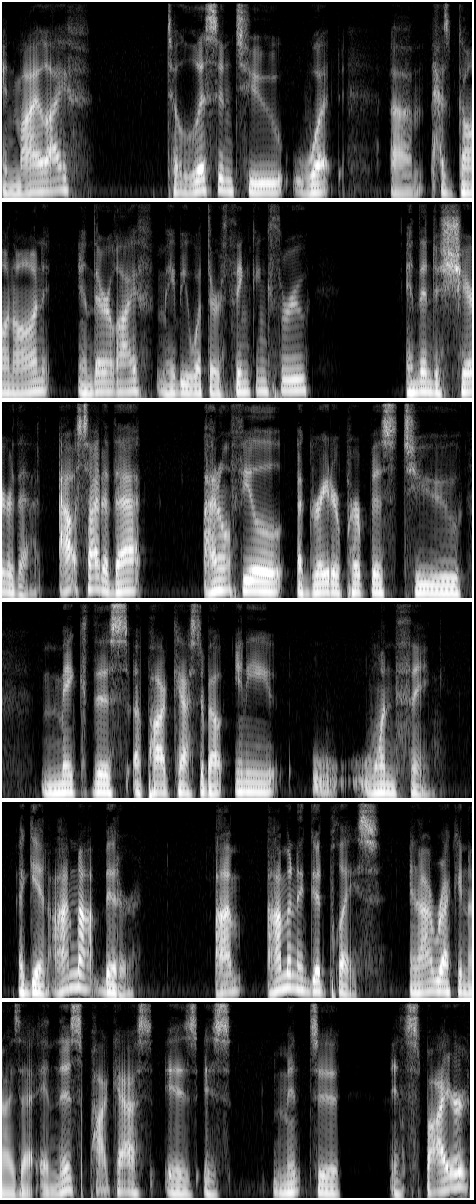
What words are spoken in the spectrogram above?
in my life to listen to what um, has gone on in their life, maybe what they're thinking through, and then to share that. Outside of that, I don't feel a greater purpose to make this a podcast about any one thing. Again, I'm not bitter. I'm I'm in a good place and I recognize that. And this podcast is is meant to inspire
